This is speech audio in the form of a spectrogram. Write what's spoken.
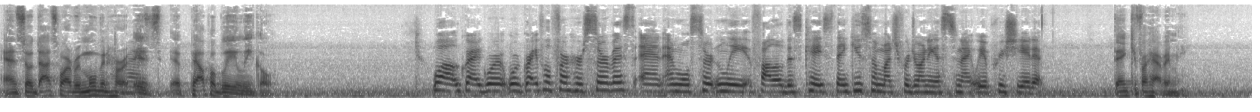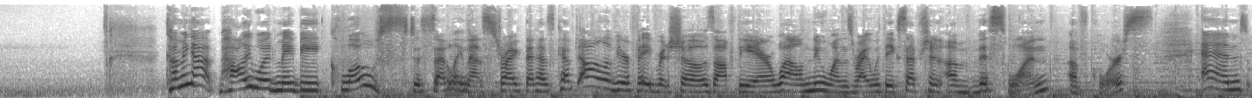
And so that's why removing her right. is uh, palpably illegal. Well, Greg, we're, we're grateful for her service and, and we'll certainly follow this case. Thank you so much for joining us tonight. We appreciate it. Thank you for having me. Coming up, Hollywood may be close to settling that strike that has kept all of your favorite shows off the air. Well, new ones, right? With the exception of this one, of course. And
